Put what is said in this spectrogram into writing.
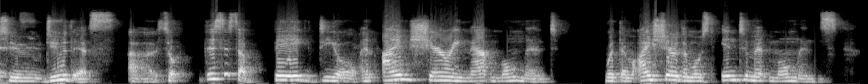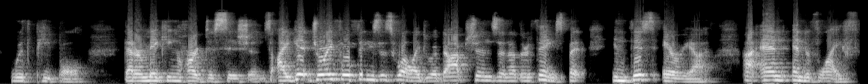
to do this. Uh, so this is a big deal. And I'm sharing that moment with them. I share the most intimate moments with people that are making hard decisions. I get joyful things as well. I do adoptions and other things, but in this area uh, and end of life,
